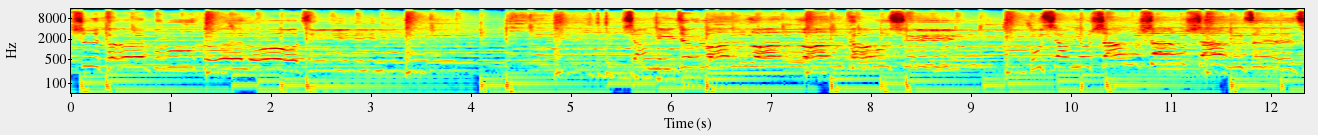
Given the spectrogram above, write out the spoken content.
是合不合逻辑。想你就乱乱乱头绪，不想又伤伤伤自己。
